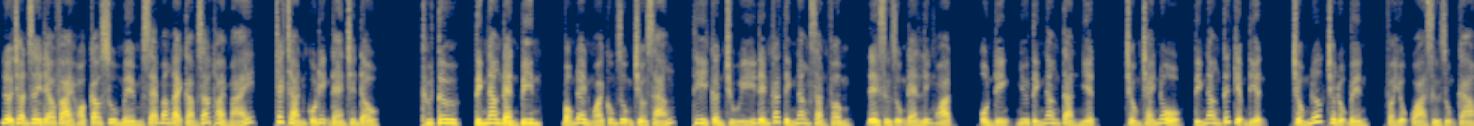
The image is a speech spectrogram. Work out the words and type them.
Lựa chọn dây đeo vải hoặc cao su mềm sẽ mang lại cảm giác thoải mái, chắc chắn cố định đèn trên đầu. Thứ tư, tính năng đèn pin. Bóng đèn ngoài công dụng chiếu sáng thì cần chú ý đến các tính năng sản phẩm để sử dụng đèn linh hoạt, ổn định như tính năng tản nhiệt, chống cháy nổ, tính năng tiết kiệm điện, chống nước cho độ bền và hiệu quả sử dụng cao.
